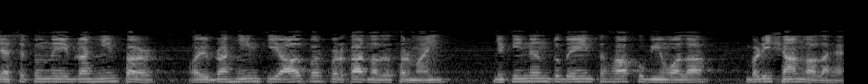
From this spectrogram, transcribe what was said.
جیسے تم نے ابراہیم پر اور ابراہیم کی آل پر برکات نازل فرمائی یقیناً تو بے انتہا خوبیوں والا بڑی شان والا ہے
